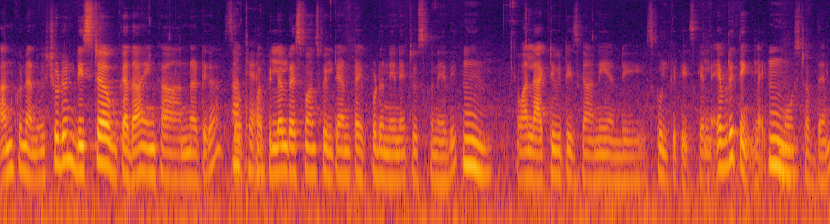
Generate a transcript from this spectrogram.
అనుకున్నాను షుడెంట్ డిస్టర్బ్ కదా ఇంకా అన్నట్టుగా. సో. పిల్లల రెస్పాన్సిబిలిటీ అంటే ఎప్పుడు నేనే చూసుకునేది. వాళ్ళ యాక్టివిటీస్ కానివ్వండి స్కూల్కి తీసుకెళ్ళి everything like most of them.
